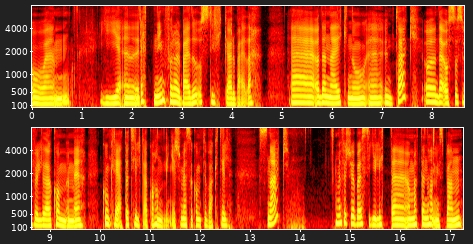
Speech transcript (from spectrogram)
å gi en retning for arbeidet og styrke arbeidet. Eh, og den er ikke noe eh, unntak. Og det er også selvfølgelig det å komme med konkrete tiltak og handlinger, som jeg skal komme tilbake til snart. Men først vil jeg bare si litt om at denne handlingsplanen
